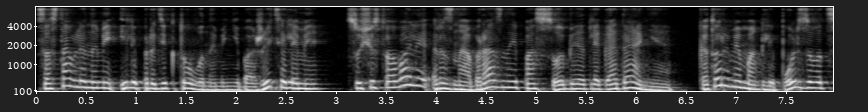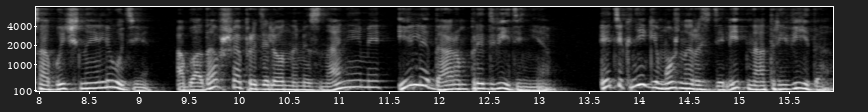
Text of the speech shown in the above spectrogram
составленными или продиктованными небожителями, существовали разнообразные пособия для гадания, которыми могли пользоваться обычные люди – обладавший определенными знаниями или даром предвидения. Эти книги можно разделить на три вида.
